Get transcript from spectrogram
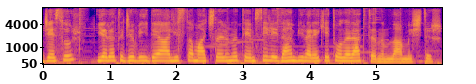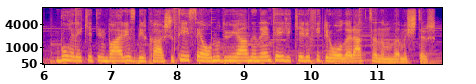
cesur, yaratıcı ve idealist amaçlarını temsil eden bir hareket olarak tanımlanmıştır. Bu hareketin bariz bir karşıtı ise onu dünyanın en tehlikeli fikri olarak tanımlamıştır.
